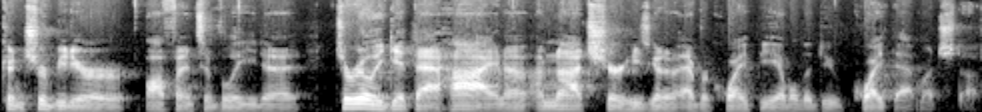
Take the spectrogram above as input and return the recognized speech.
contributor offensively to to really get that high. And I'm not sure he's going to ever quite be able to do quite that much stuff.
